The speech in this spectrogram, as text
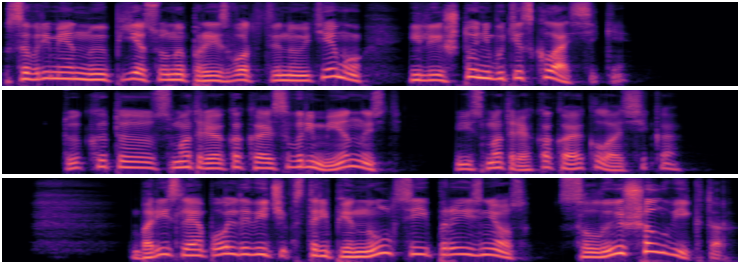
Современную пьесу на производственную тему или что-нибудь из классики?» «Так это смотря какая современность и смотря какая классика». Борис Леопольдович встрепенулся и произнес «Слышал, Виктор?»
